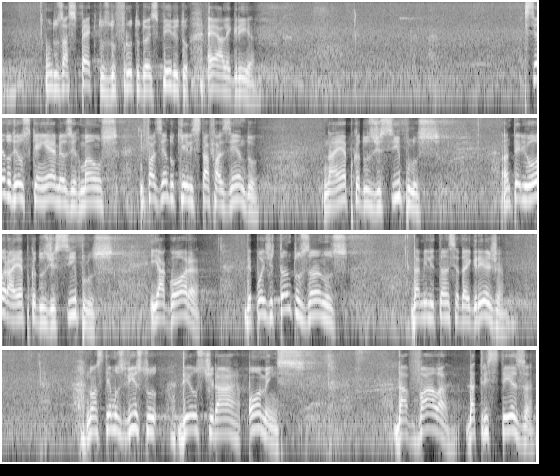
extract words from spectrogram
Um dos aspectos do fruto do Espírito é a alegria. Sendo Deus quem é, meus irmãos, e fazendo o que Ele está fazendo na época dos discípulos, anterior à época dos discípulos, e agora, depois de tantos anos da militância da igreja, nós temos visto Deus tirar homens da vala da tristeza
